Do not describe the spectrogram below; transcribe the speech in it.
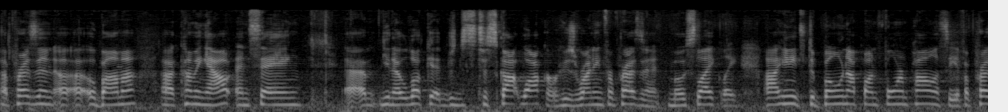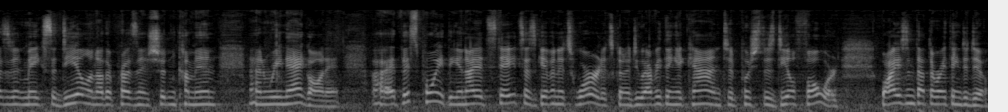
Uh, President uh, Obama uh, coming out and saying, um, you know, look at, to Scott Walker, who's running for president, most likely. Uh, he needs to bone up on foreign policy. If a president makes a deal, another president shouldn't come in and renege on it. Uh, at this point, the United States has given its word. It's going to do everything it can to push this deal forward. Why isn't that the right thing to do?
